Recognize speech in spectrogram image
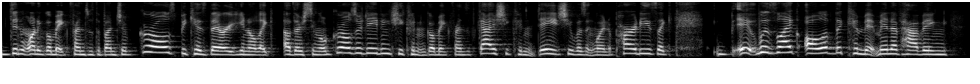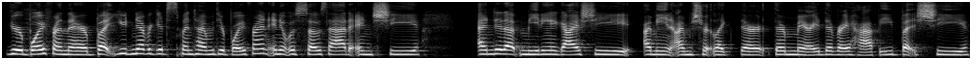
didn't want to go make friends with a bunch of girls because they're you know like other single girls are dating. She couldn't go make friends with guys. She couldn't date. She wasn't going to parties. Like it was like all of the commitment of having your boyfriend there but you'd never get to spend time with your boyfriend and it was so sad. And she ended up meeting a guy she i mean i'm sure like they're they're married. They're very happy but she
